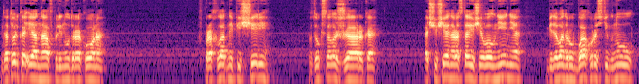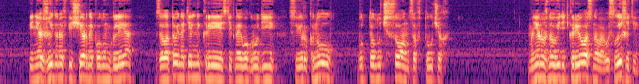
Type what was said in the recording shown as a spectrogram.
Да только и она в плену дракона». В прохладной пещере вдруг стало жарко. Ощущая нарастающее волнение, бедован рубаху расстегнул, и неожиданно в пещерной полумгле золотой нательный крестик на его груди сверкнул, будто луч солнца в тучах. Мне нужно увидеть крестного, вы слышите?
